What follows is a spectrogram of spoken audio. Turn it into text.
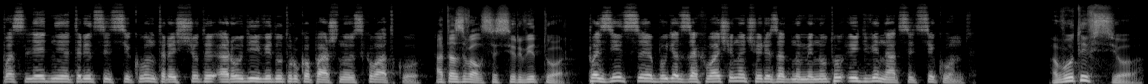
«Последние 30 секунд расчеты орудий ведут рукопашную схватку», – отозвался сервитор. «Позиция будет захвачена через 1 минуту и 12 секунд». Вот и все.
